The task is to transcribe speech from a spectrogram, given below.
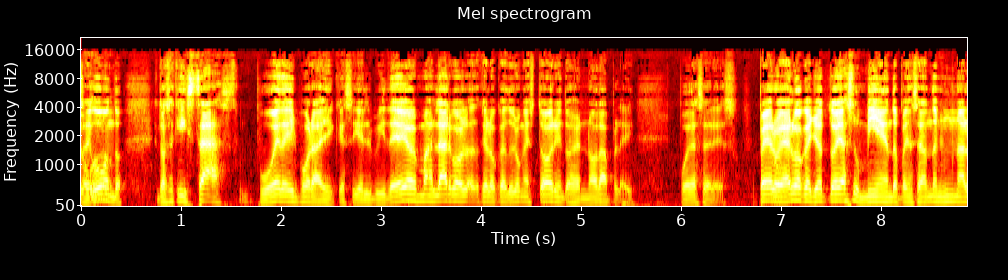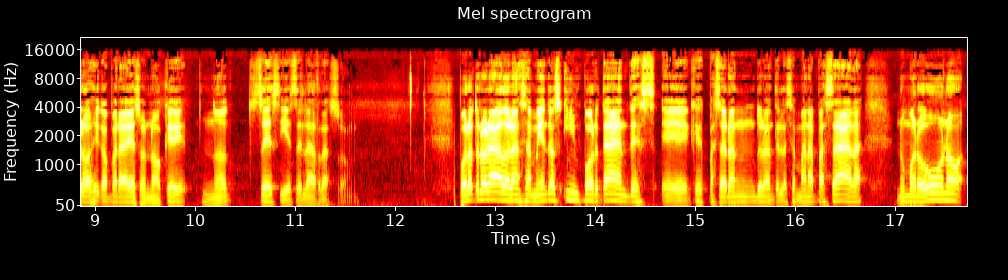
segundos. segundos. Entonces quizás puede ir por ahí, que si el video es más largo que lo que dura un story, entonces no da play. Puede ser eso. Pero es algo que yo estoy asumiendo, pensando en una lógica para eso, no que no sé si esa es la razón. Por otro lado, lanzamientos importantes eh, que pasaron durante la semana pasada. Número uno,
